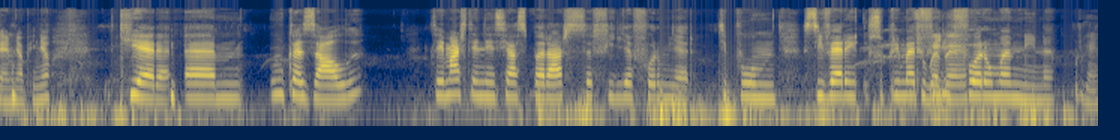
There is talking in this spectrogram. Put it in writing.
é a minha opinião. Que era ahm, um casal tem mais tendência a separar-se se a filha for mulher. Tipo, se tiverem, se o primeiro Se o filho bebé- for uma menina. Porquê?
